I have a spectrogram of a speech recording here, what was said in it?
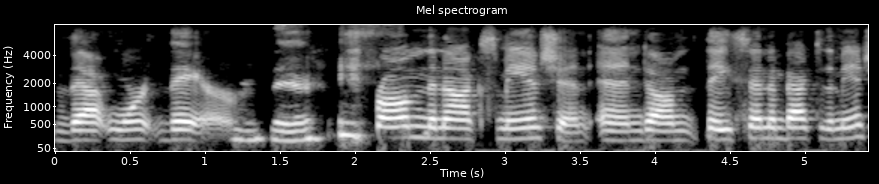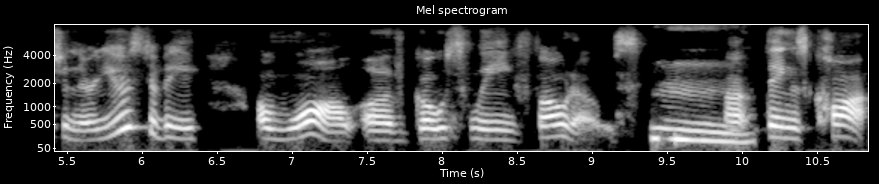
that weren't there weren't there. from the Knox mansion, and um, they send them back to the mansion. There used to be a wall of ghostly photos, Hmm. uh, things caught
